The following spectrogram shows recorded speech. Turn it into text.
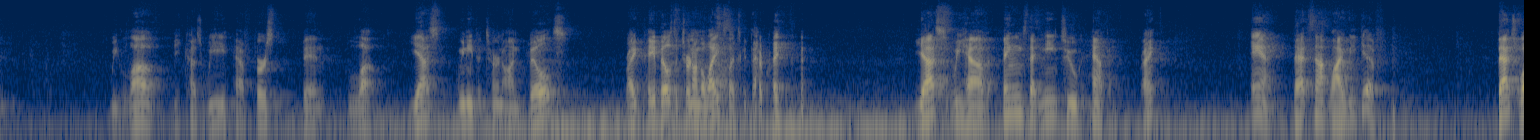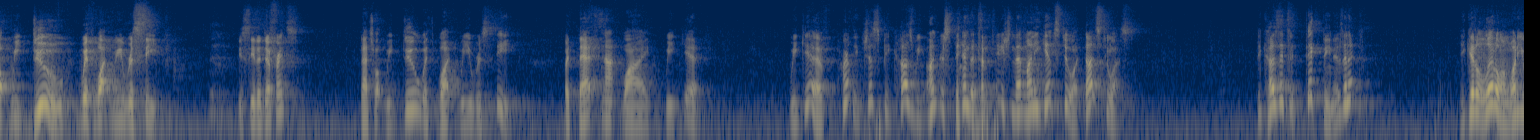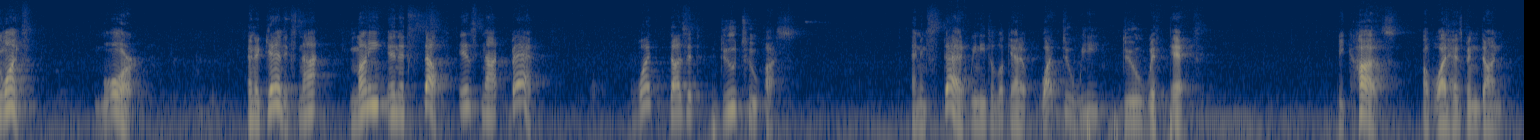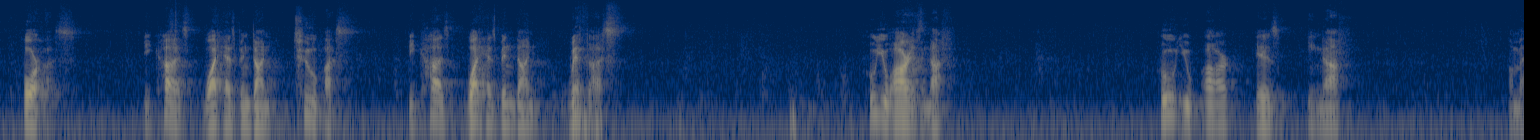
We love because we have first been loved. Yes, we need to turn on bills, right? Pay bills to turn on the lights. Let's get that right. yes, we have things that need to happen, right? And that's not why we give. That's what we do with what we receive. You see the difference? That's what we do with what we receive. But that's not why we give. We give partly just because we understand the temptation that money gives to it, does to us. Because it's addicting, isn't it? You get a little, and what do you want? More. And again, it's not money in itself is not bad. What does it do to us? And instead, we need to look at it what do we do with it? Because of what has been done for us. Because what has been done to us. Because what has been done with us. Who you are is enough. Who you are is enough. Amen.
